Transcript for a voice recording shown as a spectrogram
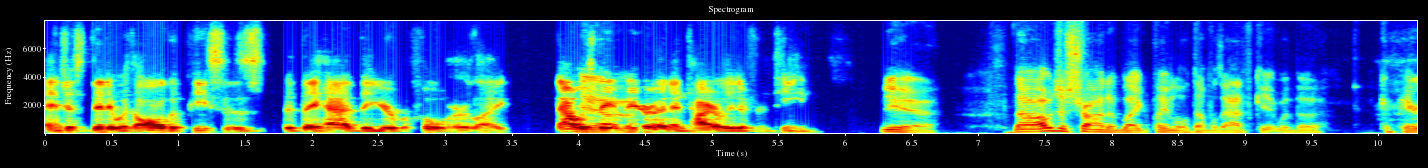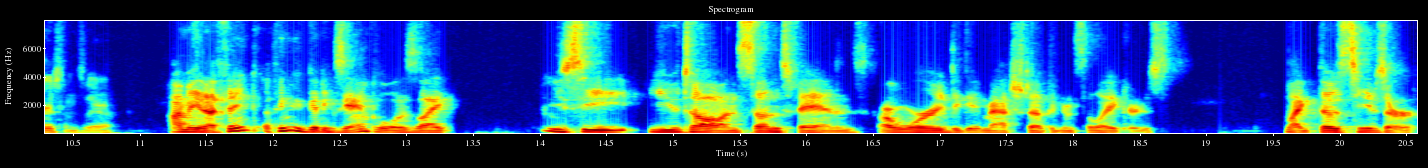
and just did it with all the pieces that they had the year before. Like that was Yeah. damn near an entirely different team. Yeah. No, I was just trying to like play a little devil's advocate with the comparisons there. I mean, I think I think a good example is like you see Utah and Suns fans are worried to get matched up against the Lakers. Like those teams are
